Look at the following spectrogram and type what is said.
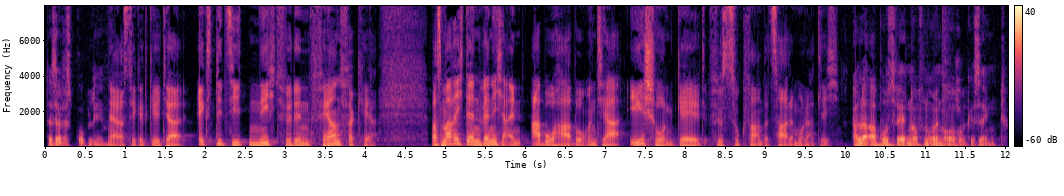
Das ist ja das Problem. Ja, das Ticket gilt ja explizit nicht für den Fernverkehr. Was mache ich denn, wenn ich ein Abo habe und ja eh schon Geld fürs Zugfahren bezahle monatlich? Alle Abos werden auf 9 Euro gesenkt.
